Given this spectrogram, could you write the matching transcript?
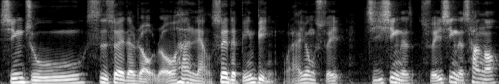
新竹四岁的柔柔和两岁的饼饼，我来用随即兴的随性的唱哦。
